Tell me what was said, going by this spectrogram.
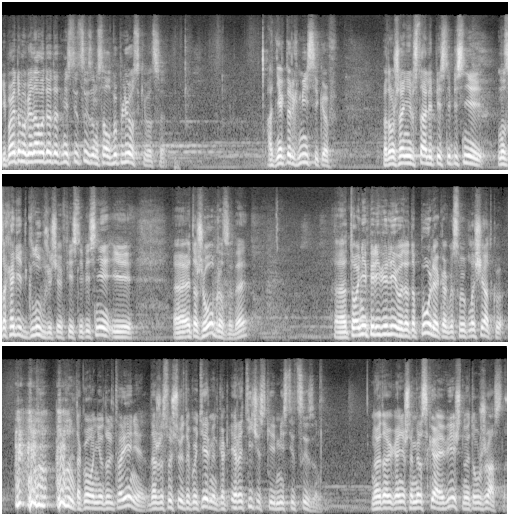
И поэтому, когда вот этот мистицизм стал выплескиваться от некоторых мистиков, потому что они встали песни песней, но заходить глубже, чем в песни песней, и э, это же образы, да? Э, то они перевели вот это поле, как бы свою площадку такого неудовлетворения. Даже существует такой термин, как эротический мистицизм. Но это, конечно, мирская вещь, но это ужасно.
